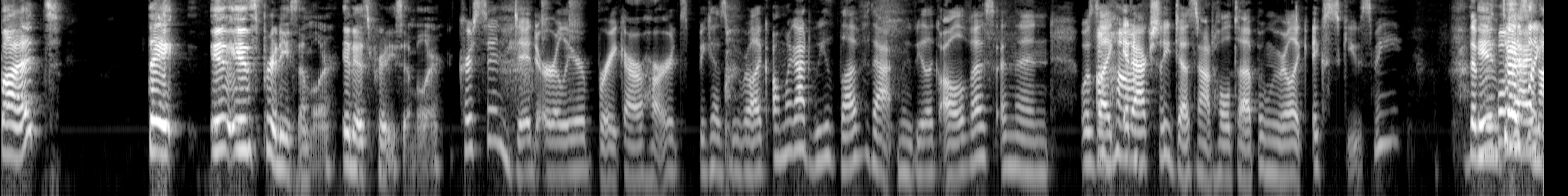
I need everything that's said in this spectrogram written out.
but they it is pretty similar. It is pretty similar. Kristen did earlier break our hearts because we were like, "Oh my god, we love that movie!" Like all of us, and then was like, Uh-huh. "It actually does not hold up," and we were like, "Excuse me." The It movie does I not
